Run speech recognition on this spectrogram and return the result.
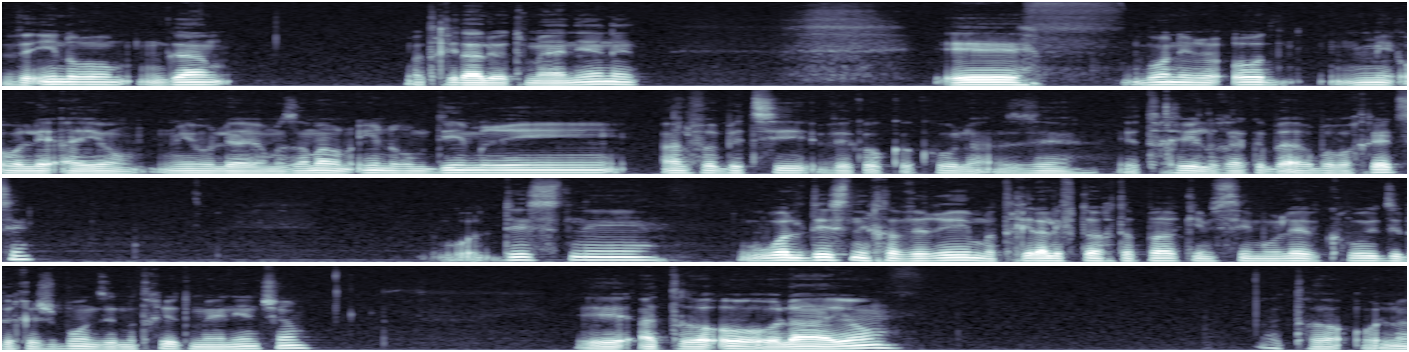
ואינרום גם מתחילה להיות מעניינת. אה, בואו נראה עוד מי עולה היום. מי עולה היום? אז אמרנו אינרום דימרי, Alphabet C וקוקה קולה. זה יתחיל רק ב-4.5. וולט דיסני. וולט דיסני, חברים, מתחילה לפתוח את הפארקים, שימו לב, קחו את זה בחשבון, זה מתחיל להיות מעניין שם. אה, התראו עולה היום. התראה עולה,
